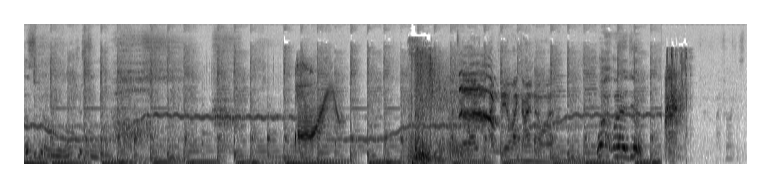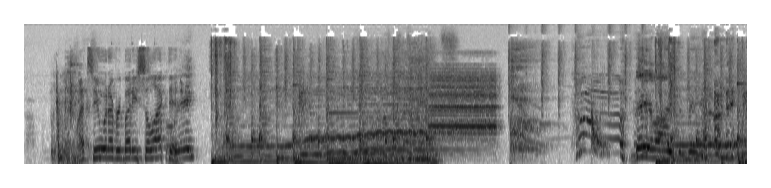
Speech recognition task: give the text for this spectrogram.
This is gonna be an interesting one. I feel like I feel like I know it. What? What did I do? I feel like it's that one. Let's see what everybody selected. Okay. Ah. They lied to me.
